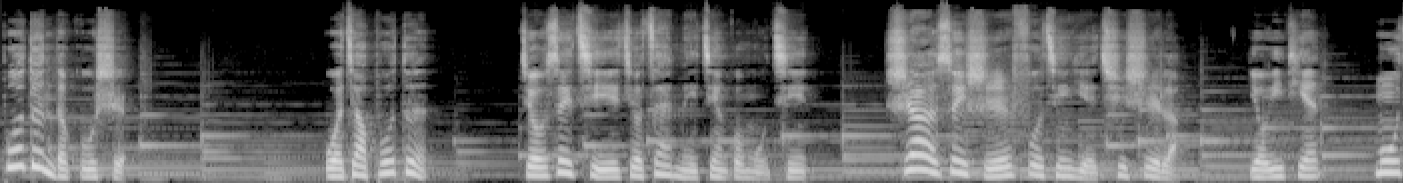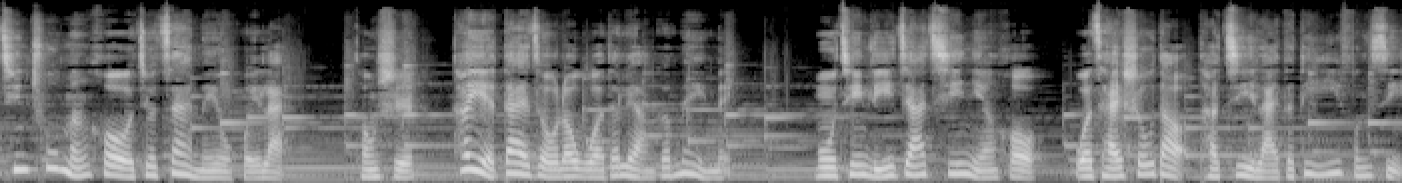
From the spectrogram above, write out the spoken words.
波顿的故事。我叫波顿，九岁起就再没见过母亲。十二岁时，父亲也去世了。有一天，母亲出门后就再没有回来，同时，她也带走了我的两个妹妹。母亲离家七年后，我才收到她寄来的第一封信。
